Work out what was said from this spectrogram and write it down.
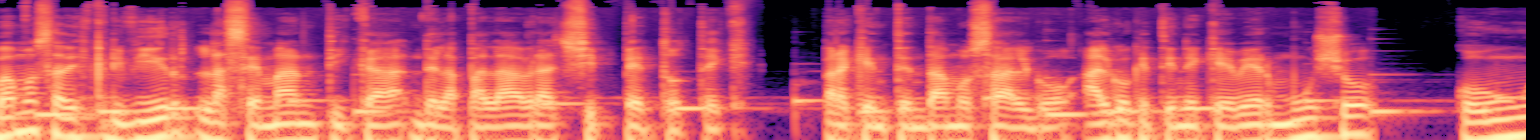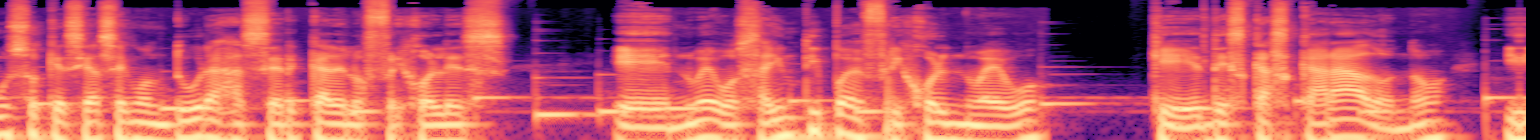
Vamos a describir la semántica de la palabra chipetotec para que entendamos algo, algo que tiene que ver mucho con un uso que se hace en Honduras acerca de los frijoles eh, nuevos. Hay un tipo de frijol nuevo que es descascarado, ¿no? Y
